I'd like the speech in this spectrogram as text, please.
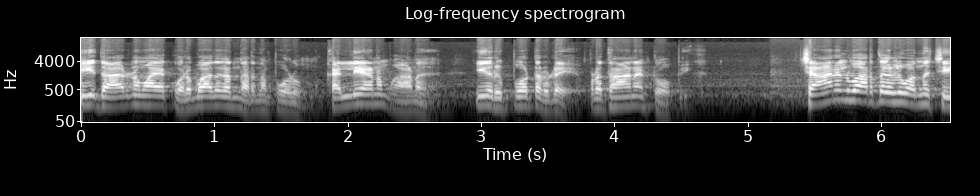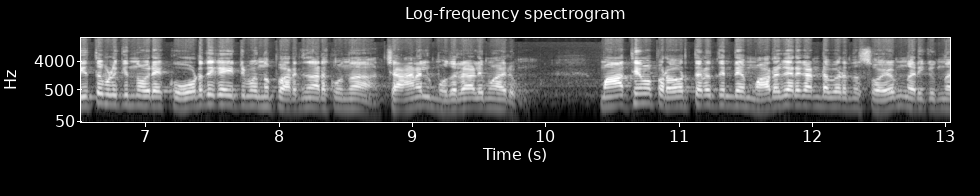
ഈ ദാരുണമായ കൊലപാതകം നടന്നപ്പോഴും കല്യാണം ആണ് ഈ റിപ്പോർട്ടറുടെ പ്രധാന ടോപ്പിക് ചാനൽ വാർത്തകൾ വന്ന് ചീത്ത വിളിക്കുന്നവരെ കോടതി കയറ്റുമെന്ന് പറഞ്ഞു നടക്കുന്ന ചാനൽ മുതലാളിമാരും മാധ്യമ പ്രവർത്തനത്തിന്റെ മറുകര കണ്ടവരെന്ന് സ്വയം നരിക്കുന്ന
